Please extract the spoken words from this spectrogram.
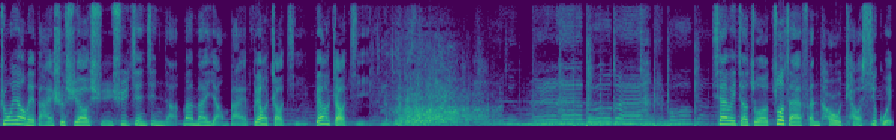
中药美白是需要循序渐进的，慢慢养白，不要着急，不要着急。下一位叫做坐在坟头调戏鬼，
